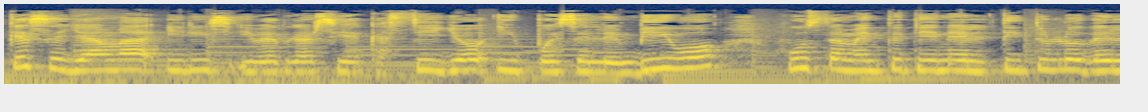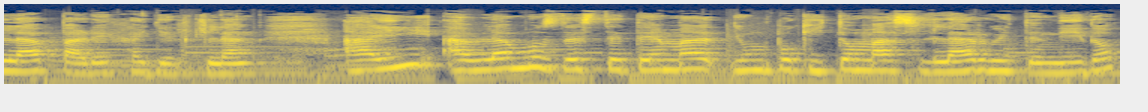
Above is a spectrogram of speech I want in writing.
que se llama Iris Ivette García Castillo y pues el en vivo justamente tiene el título de la pareja y el clan. Ahí hablamos de este tema de un poquito más largo y tendido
